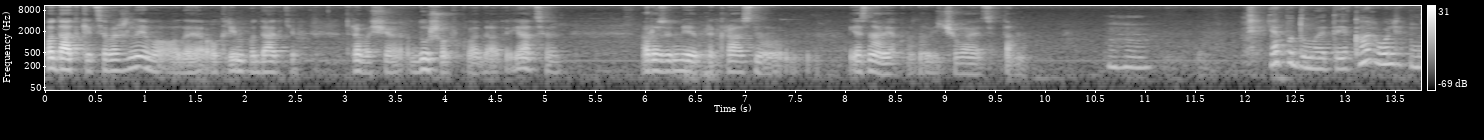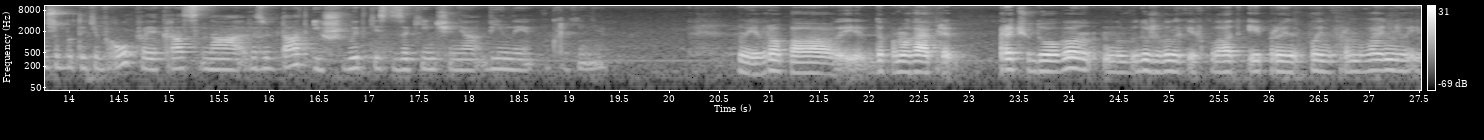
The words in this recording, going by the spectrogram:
податки це важливо, але окрім податків, треба ще душу вкладати. Я це розумію прекрасно. Я знаю, як воно відчувається там. Як ви думаєте, яка роль може бути Європи якраз на результат і швидкість закінчення війни в Україні? Ну, Європа допомагає при- пречудово, ну, дуже великий вклад і про по інформуванню, і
